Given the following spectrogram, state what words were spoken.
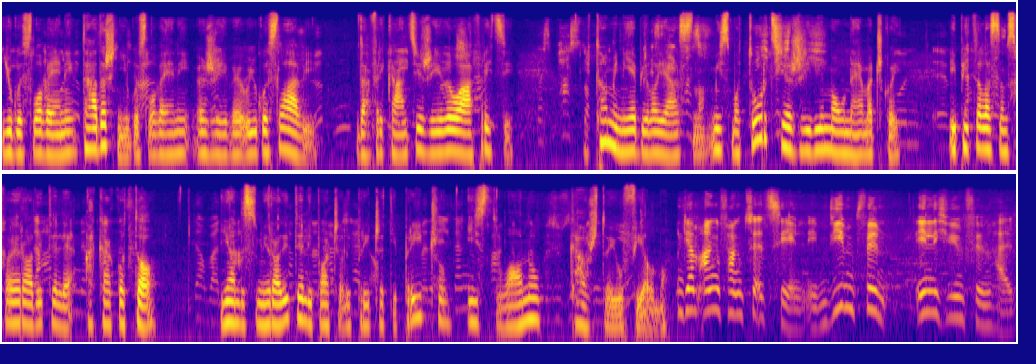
Jugosloveni, tadašnji Jugosloveni žive u Jugoslaviji, da Afrikanci žive u Africi. I to mi nije bilo jasno. Mi smo Turci, a živimo u Nemačkoj. I pitala sam svoje roditelje, a kako to? I onda su mi roditelji počeli pričati priču, istu onu, kao što je u filmu. Die haben angefangen zu erzählen, eben wie im Film, ähnlich wie im Film halt.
